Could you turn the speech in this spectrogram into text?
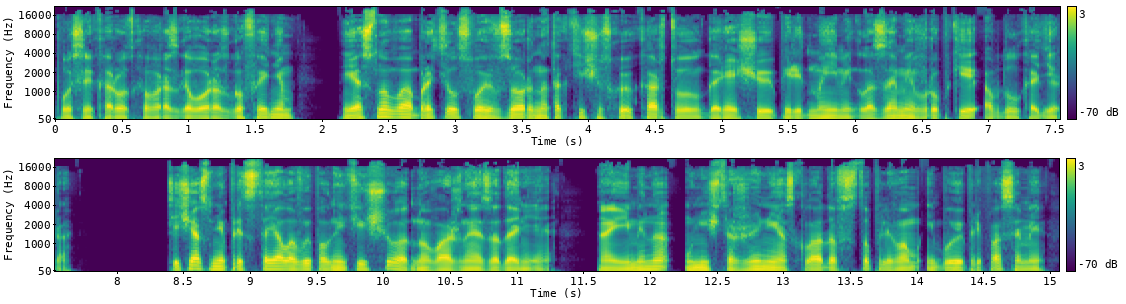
После короткого разговора с Гуфенем я снова обратил свой взор на тактическую карту, горящую перед моими глазами в рубке Абдул-Кадира. Сейчас мне предстояло выполнить еще одно важное задание, а именно уничтожение складов с топливом и боеприпасами —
